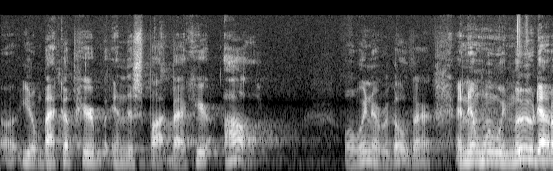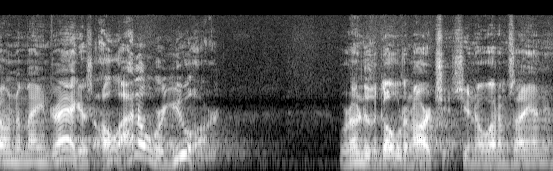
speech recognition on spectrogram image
uh, you know, back up here in this spot back here. Oh, well, we never go there. And then when we moved out on the main drag, it's, Oh, I know where you are. We're under the golden arches, you know what I'm saying?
